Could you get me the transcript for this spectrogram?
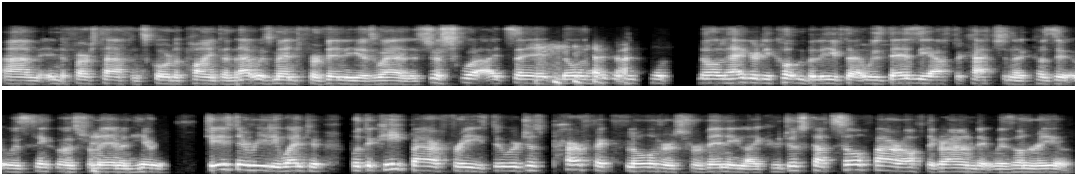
um, in the first half and scored a point, and that was meant for Vinny as well. It's just what I'd say. Noel Hegarty, Noel couldn't believe that it was Dessie after catching it because it was think it was from him and here. Jeez, they really went to. But the Keith Barr frees, they were just perfect floaters for Vinny, like who just got so far off the ground, it was unreal.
